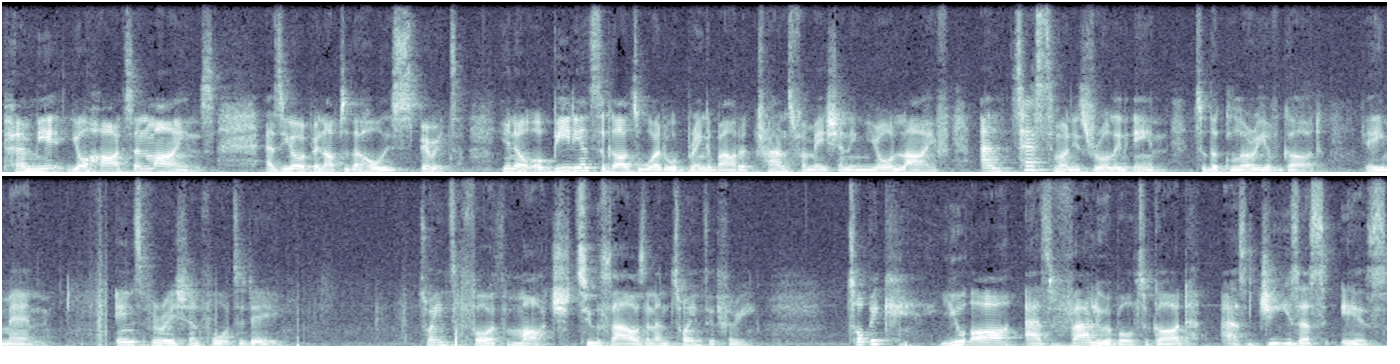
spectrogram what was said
permeate your hearts and minds as you open up to the Holy Spirit. You know, obedience to God's word will bring about a transformation in your life and testimonies rolling in to the glory of God. Amen. Inspiration for today, 24th March 2023. Topic You are as valuable to God as Jesus is.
